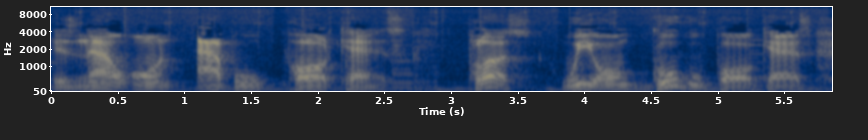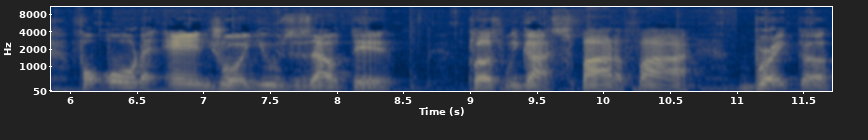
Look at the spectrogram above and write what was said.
is now on Apple Podcasts. Plus, we on Google Podcasts for all the Android users out there. Plus, we got Spotify, Breaker,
